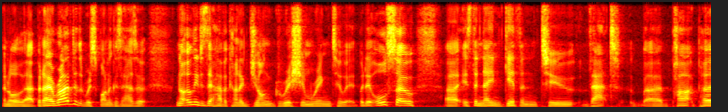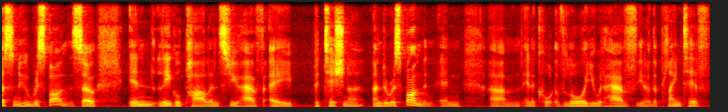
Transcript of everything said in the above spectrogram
and all of that. But I arrived at the respondent because it has a not only does it have a kind of John Grisham ring to it, but it also uh, is the name given to that uh, part person who responds. So in legal parlance, you have a petitioner and a respondent. In um, in a court of law, you would have you know the plaintiff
